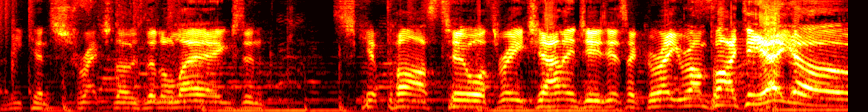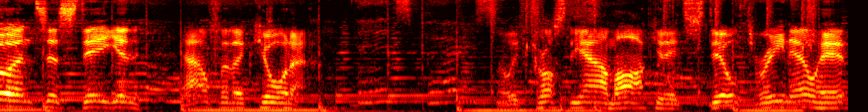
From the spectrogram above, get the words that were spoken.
And he can stretch those little legs and skip past two or three challenges. It's a great run by Diego and ter Stegen out for the corner. So we've crossed the hour mark and it's still 3-0 here.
